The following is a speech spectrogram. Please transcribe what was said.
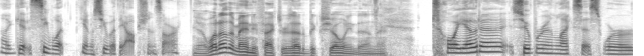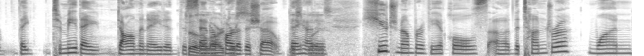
uh, get see what you know, see what the options are. Yeah. What other manufacturers had a big showing down there? Toyota, Subaru, and Lexus were they to me they dominated the Two of the center part of the show. They had a huge number of vehicles. Uh, the Tundra won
